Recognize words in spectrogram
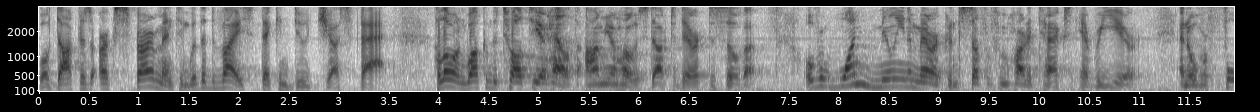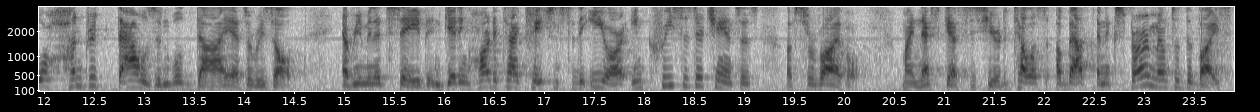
Well, doctors are experimenting with a device that can do just that. Hello and welcome to 12 to Your Health. I'm your host, Dr. Derek De Silva. Over 1 million Americans suffer from heart attacks every year and over 400,000 will die as a result. Every minute saved in getting heart attack patients to the ER increases their chances of survival. My next guest is here to tell us about an experimental device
